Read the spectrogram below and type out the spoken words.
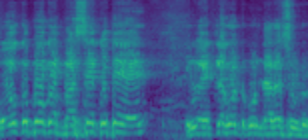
పోకపోక బస్సు ఎక్కితే ఇవి ఎట్లా కొట్టుకుంటారో చూడు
